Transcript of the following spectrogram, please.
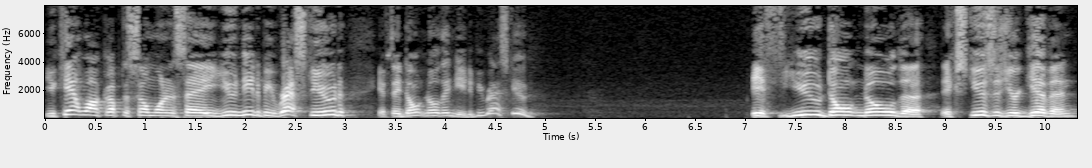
you can't walk up to someone and say, you need to be rescued if they don't know they need to be rescued. If you don't know the excuses you're given,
